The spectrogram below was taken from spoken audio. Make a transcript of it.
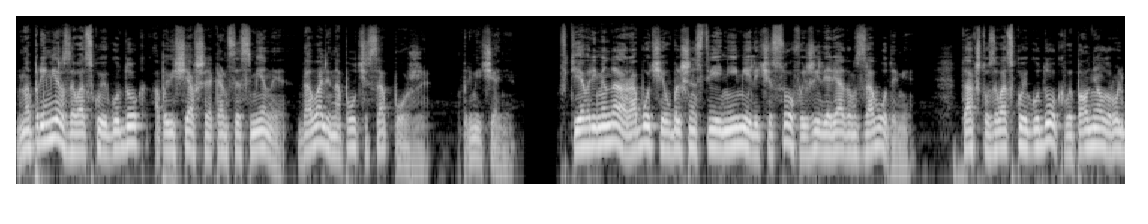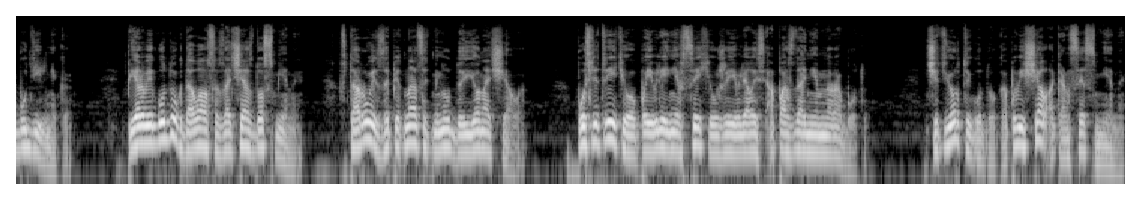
Например, заводской гудок, оповещавший о конце смены, давали на полчаса позже. Примечание. В те времена рабочие в большинстве не имели часов и жили рядом с заводами, так что заводской гудок выполнял роль будильника. Первый гудок давался за час до смены, второй – за 15 минут до ее начала. После третьего появление в цехе уже являлось опозданием на работу. Четвертый гудок оповещал о конце смены.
